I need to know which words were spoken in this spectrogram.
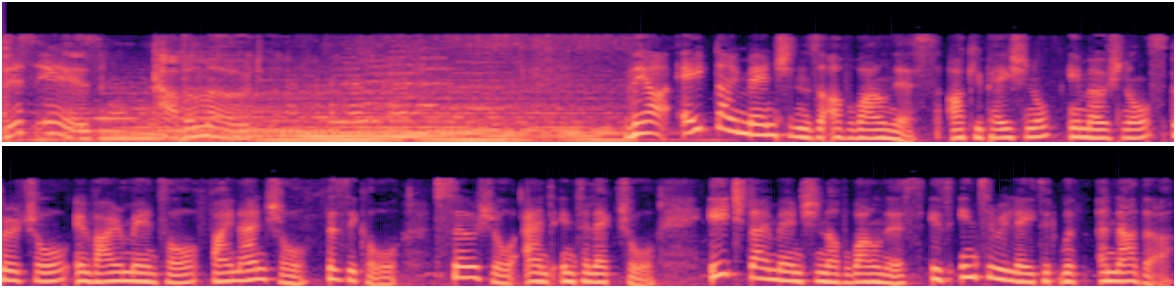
This is Cover Mode. There are eight dimensions of wellness occupational, emotional, spiritual, environmental, financial, physical, social, and intellectual. Each dimension of wellness is interrelated with another.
